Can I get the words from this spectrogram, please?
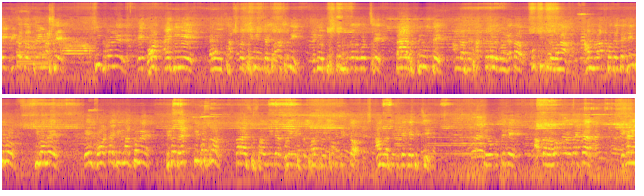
এই বিগত দুই মাসে এই এবং করছে, তার বিরুদ্ধে আমরা যে ছাত্র দলের নেতার উচিত না, আমরা আপনাদের দেখিয়ে দেব। কীভাবে এই ভোট আইডির মাধ্যমে বিগত একটি বছর তারা সোশ্যাল মিডিয়ার গেছে সরাসরি সম্পৃক্ত। আমরা সেটি দেখিয়ে দিচ্ছি। আপনারা লক্ষ্য করে দেখবেন এখানে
